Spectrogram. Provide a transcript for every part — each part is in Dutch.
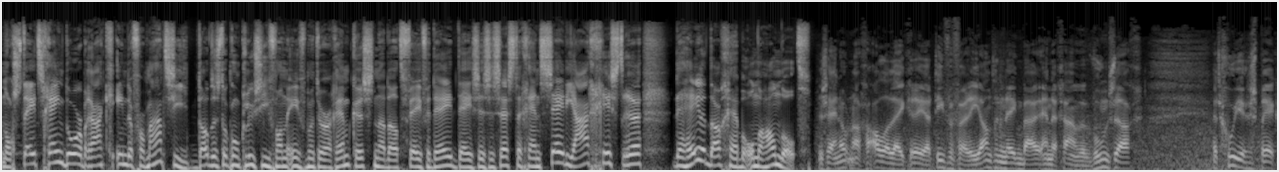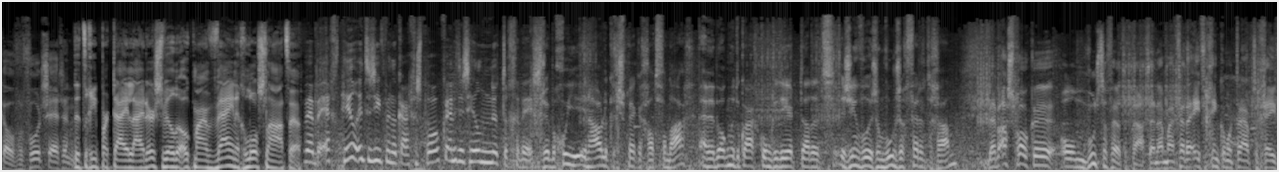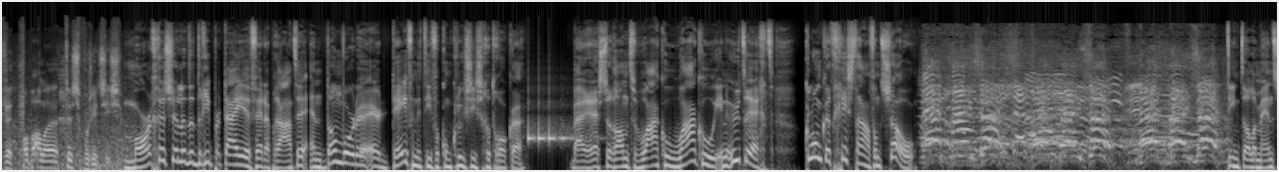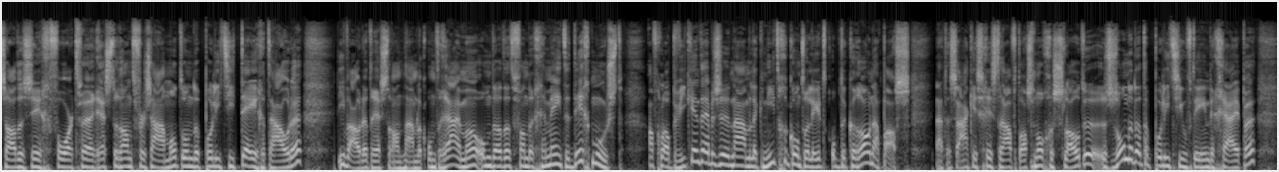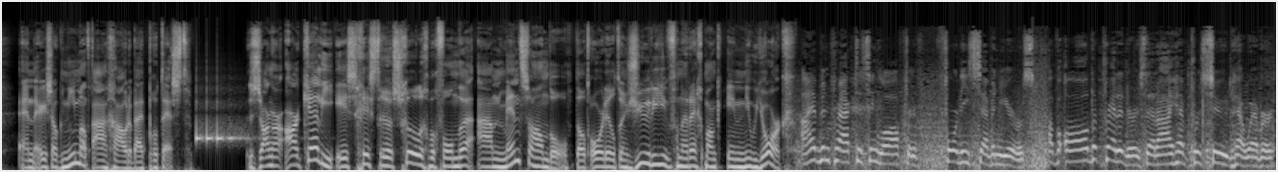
Nog steeds geen doorbraak in de formatie. Dat is de conclusie van informateur Remkes nadat VVD, D66 en CDA gisteren de hele dag hebben onderhandeld. Er zijn ook nog allerlei creatieve varianten denkbaar en daar gaan we woensdag het goede gesprek over voortzetten. De drie partijleiders wilden ook maar weinig loslaten. We hebben echt heel intensief met elkaar gesproken en het is heel nuttig geweest. We hebben goede inhoudelijke gesprekken gehad vandaag. En we hebben ook met elkaar geconcludeerd dat het zinvol is om woensdag verder te gaan. We hebben afgesproken om woensdag verder te praten en daar maar verder even geen commentaar op te geven op alle tussenposities. Morgen zullen de drie partijen verder praten en dan worden er definitieve conclusies getrokken. Bij restaurant Waku Waku in Utrecht klonk het gisteravond zo. Tientallen mensen hadden zich voor het restaurant verzameld om de politie tegen te houden. Die wouden het restaurant namelijk ontruimen omdat het van de gemeente dicht moest. Afgelopen weekend hebben ze namelijk niet gecontroleerd op de coronapas. Nou, de zaak is gisteravond alsnog gesloten zonder dat de politie hoefde in te grijpen. En er is ook niemand aangehouden bij het protest. Zanger R. Kelly is gisteren schuldig bevonden aan mensenhandel. Dat oordeelt een jury van een rechtbank in New York. I have been practicing law for 47 years. Of all the predators that I have pursued, however,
